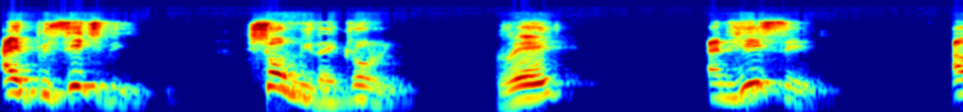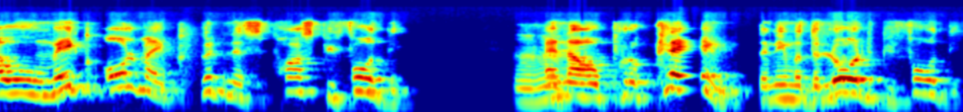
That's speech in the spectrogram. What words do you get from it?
I beseech thee, show me thy glory. Read. And he said, I will make all my goodness pass before thee, Mhm. and I will proclaim the name of the Lord before thee.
